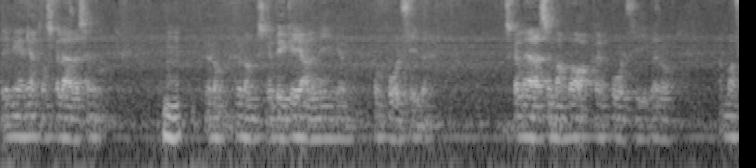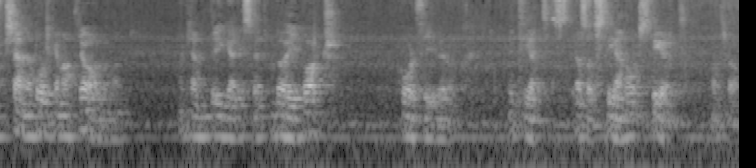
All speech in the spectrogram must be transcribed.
det är meningen att de ska lära sig Mm. hur de, hur de ska bygga i aluminium och kolfiber. De ska lära sig hur man bakar kolfiber och man får känna på olika material. Man, man kan bygga liksom ett böjbart kolfiber och ett helt alltså stenhårt stelt material.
